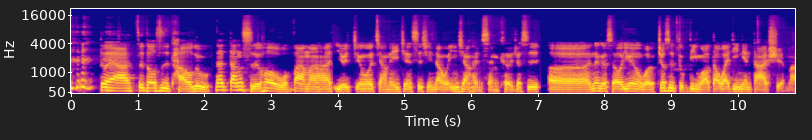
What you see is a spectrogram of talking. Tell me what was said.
对啊，这都是套路。那当时候，我爸妈他有跟我讲了一件事情，让我印象很深刻，就是呃，那个时候因为我就是笃定我要到外地念大学嘛，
